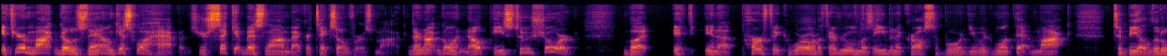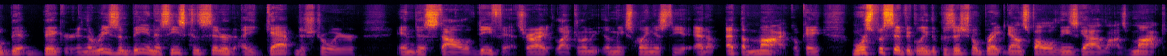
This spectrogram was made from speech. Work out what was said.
if your mock goes down, guess what happens? Your second best linebacker takes over as mock. They're not going, nope, he's too short. But if in a perfect world, if everyone was even across the board, you would want that mock to be a little bit bigger. And the reason being is he's considered a gap destroyer in this style of defense, right? Like let me let me explain this to you at a, at the Mike, okay? More specifically, the positional breakdowns follow these guidelines. Mike,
